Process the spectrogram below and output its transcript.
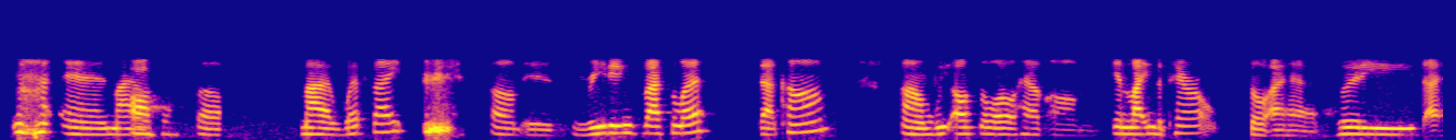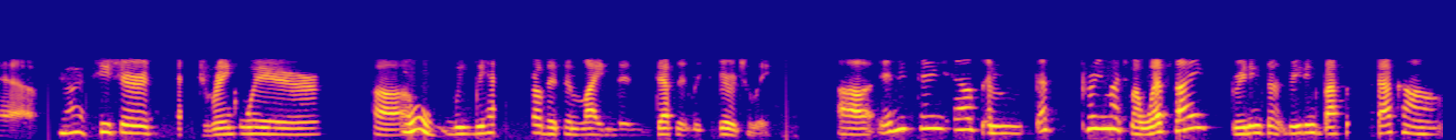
and my Awesome. uh, my website um, is readingsbyceleste.com. Um, we also all have um, enlightened apparel. So I have hoodies, I have Nice. t-shirts, drinkware. Uh, Ooh. we we have apparel that's enlightened and definitely spiritually. Uh, anything else? And that's pretty much my website, readings readingsbyceleste.com.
